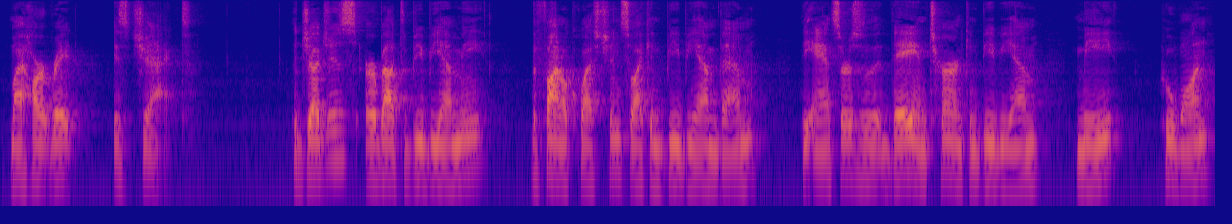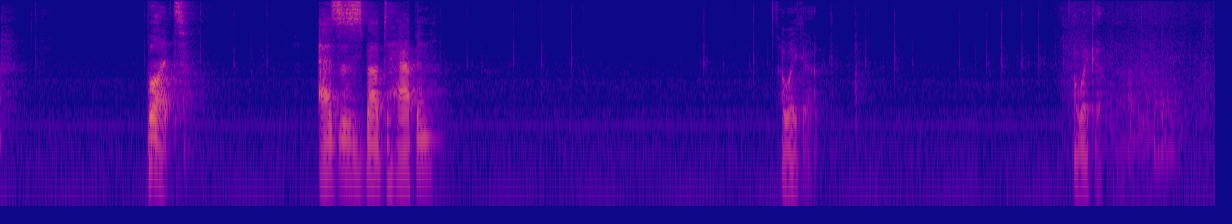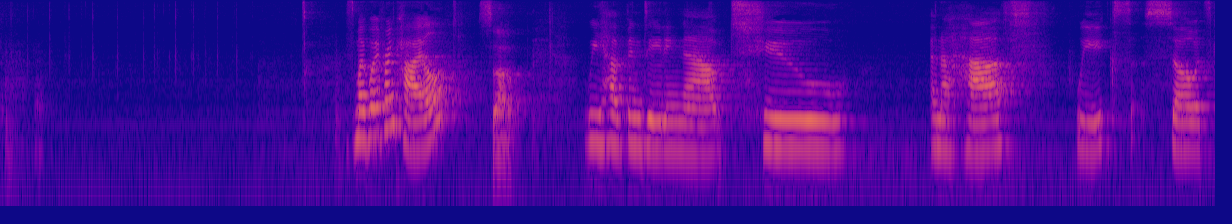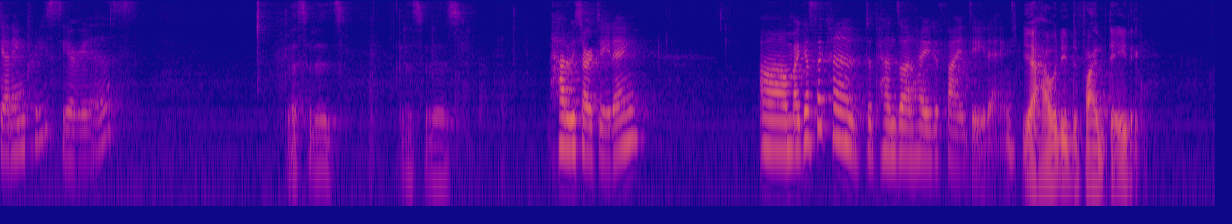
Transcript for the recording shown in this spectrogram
My heart rate is jacked. The judges are about to BBM me the final question so I can BBM them the answers so that they in turn can BBM me who won. But as this is about to happen, I wake up. I wake up. This is my boyfriend Kyle. What's up? We have been dating now two and a half weeks, so it's getting pretty serious. Guess it is. Guess it is. How do we start dating? Um, I guess that kind of depends on how you define dating. Yeah, how would you define dating?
